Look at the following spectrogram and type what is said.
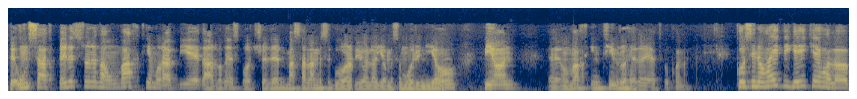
به اون سطح برسونه و اون وقت یه مربی در واقع اثبات شده مثلا مثل گواردیولا یا مثل مورینیو بیان اون وقت این تیم رو هدایت بکنن. گزینه های دیگه ای که حالا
